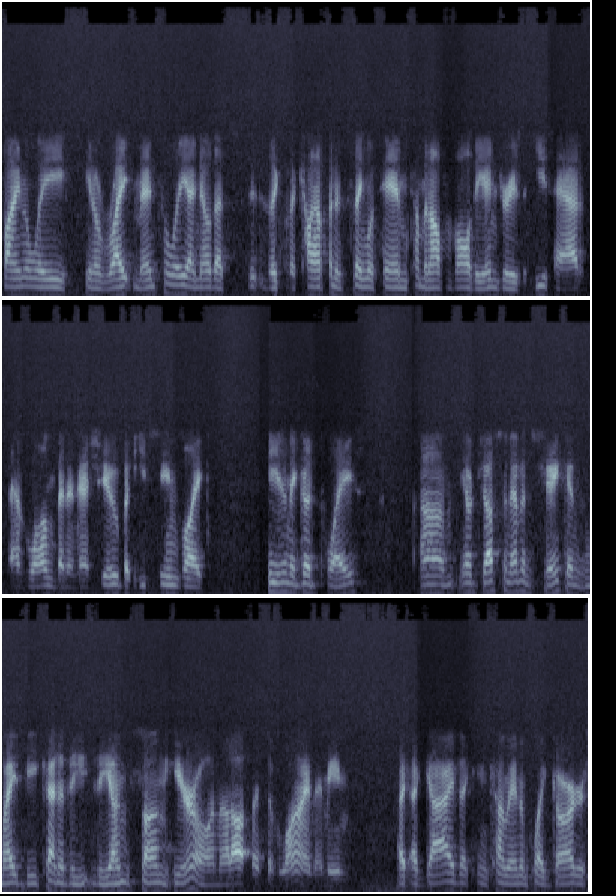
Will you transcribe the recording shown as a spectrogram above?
finally, you know, right mentally. I know that's the, the confidence thing with him coming off of all the injuries that he's had have long been an issue, but he seems like he's in a good place. Um, you know, Justin Evans Jenkins might be kind of the, the unsung hero on that offensive line. I mean, a, a guy that can come in and play guard or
